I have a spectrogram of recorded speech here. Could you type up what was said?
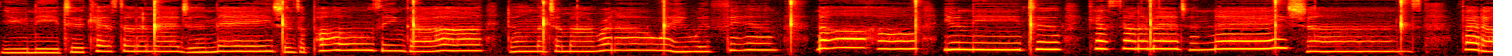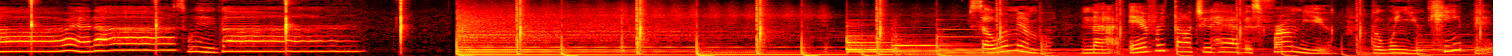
You need to cast on imaginations opposing God. Don't let your mind run away with them. No, you need to cast down imaginations at. So remember, not every thought you have is from you, but when you keep it,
